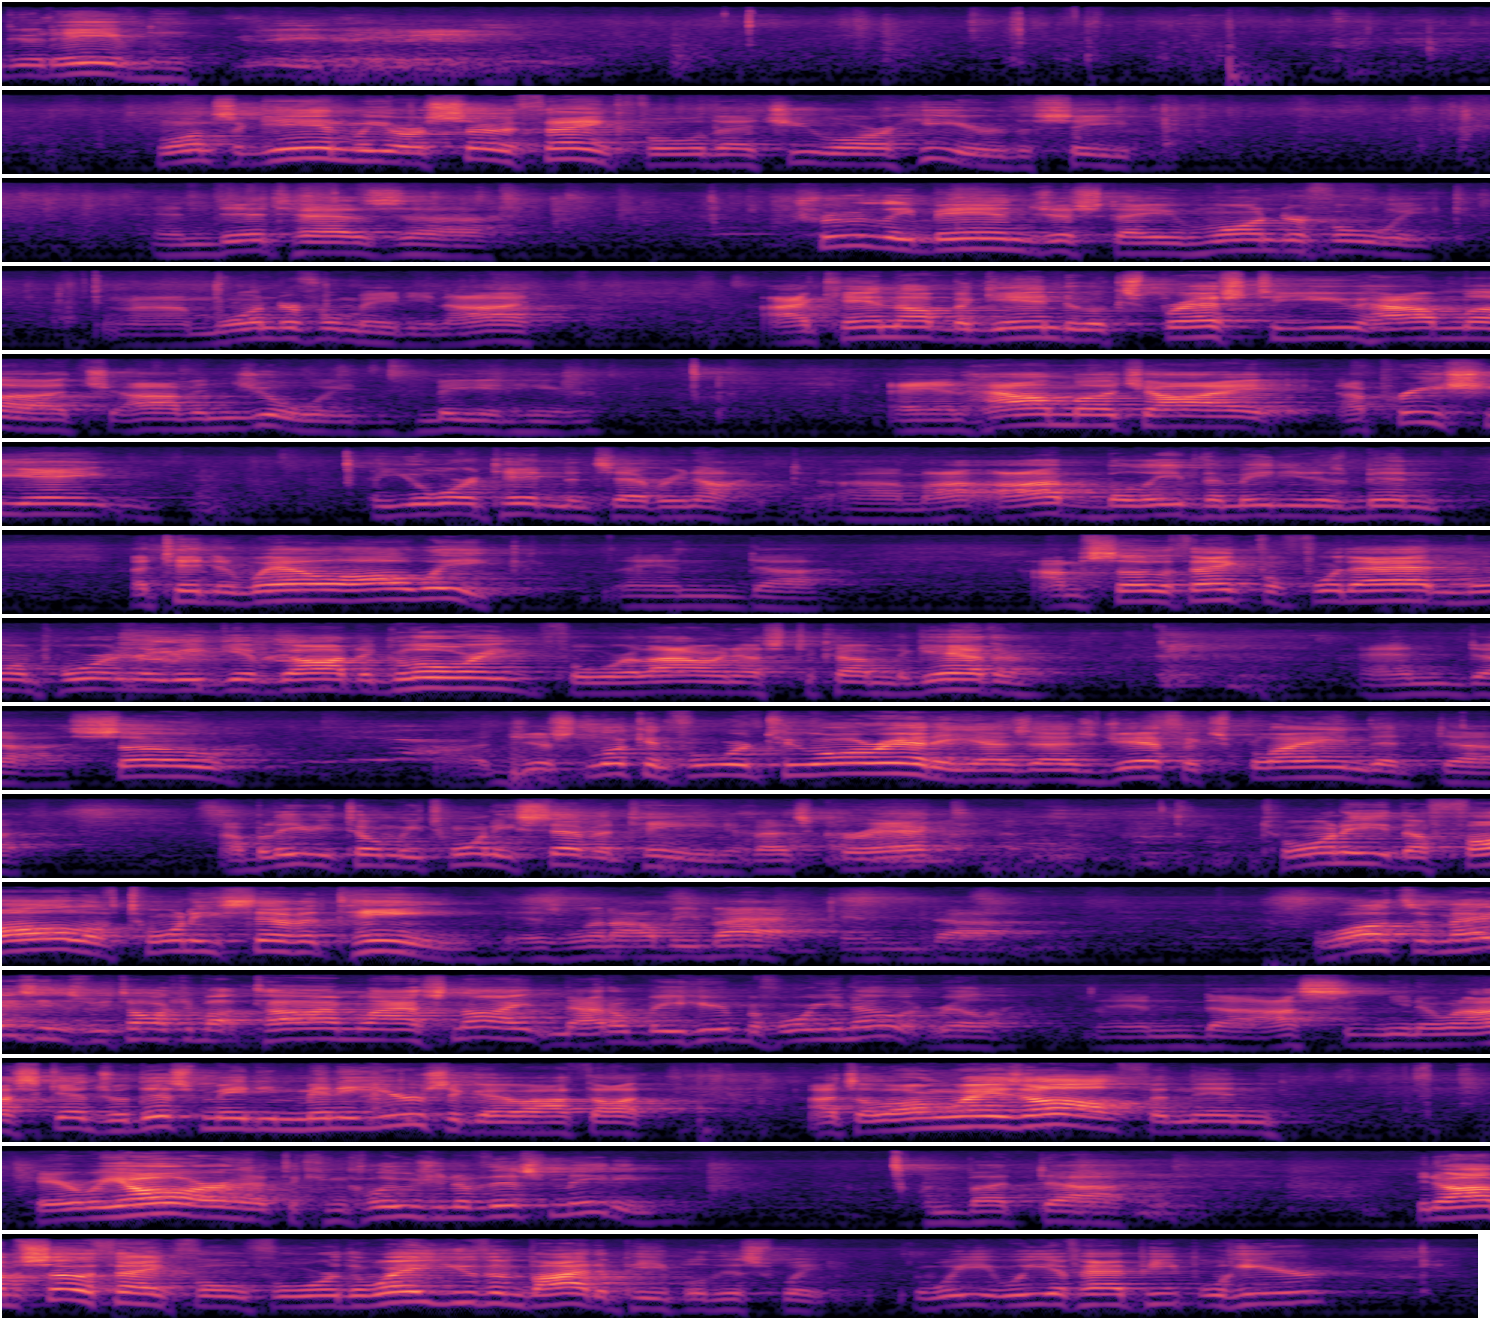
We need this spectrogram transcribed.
Good evening. Once again, we are so thankful that you are here this evening. And it has uh, truly been just a wonderful week, um, wonderful meeting. I, I cannot begin to express to you how much I've enjoyed being here and how much I appreciate your attendance every night. Um, I, I believe the meeting has been attended well all week, and uh, I'm so thankful for that. And more importantly, we give God the glory for allowing us to come together. And uh, so, uh, just looking forward to already, as, as Jeff explained, that uh, I believe he told me 2017, if that's correct. 20, the fall of 2017 is when I'll be back. And uh, what's amazing is we talked about time last night, and that'll be here before you know it, really. And uh, I, you know, when I scheduled this meeting many years ago, I thought that's a long ways off, and then here we are at the conclusion of this meeting. But uh, you know, I'm so thankful for the way you've invited people this week. We we have had people here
